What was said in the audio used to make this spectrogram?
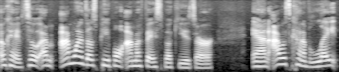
okay. So I'm I'm one of those people. I'm a Facebook user, And I was kind of late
